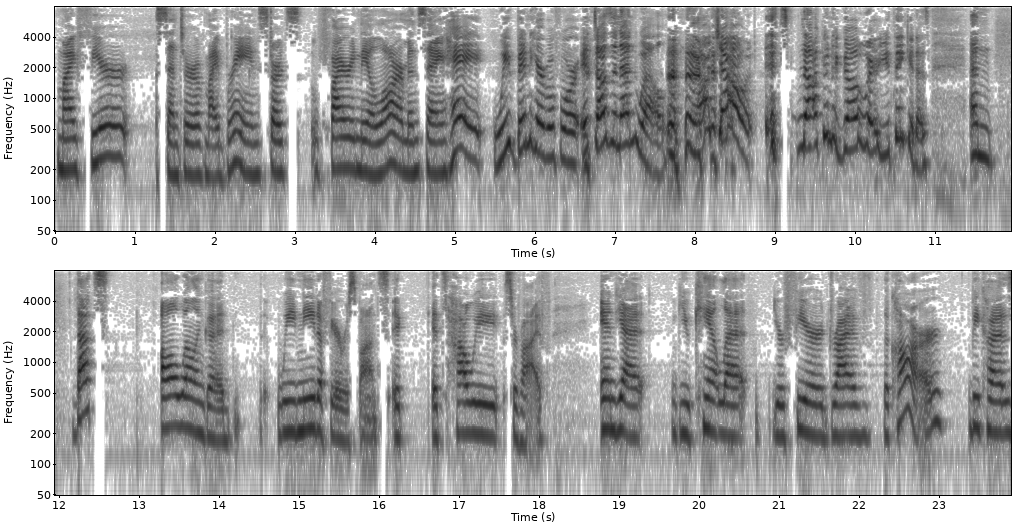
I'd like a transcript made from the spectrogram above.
my fear center of my brain starts firing the alarm and saying, Hey, we've been here before. It doesn't end well. Watch out. It's not going to go where you think it is. And that's all well and good. We need a fear response. It, it's how we survive. And yet, you can't let your fear drive the car because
